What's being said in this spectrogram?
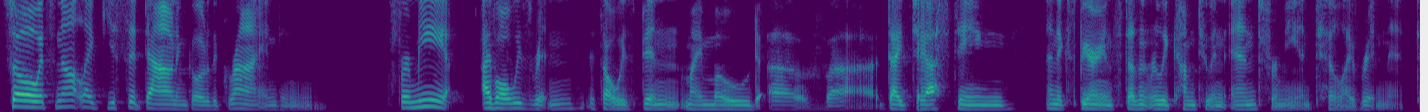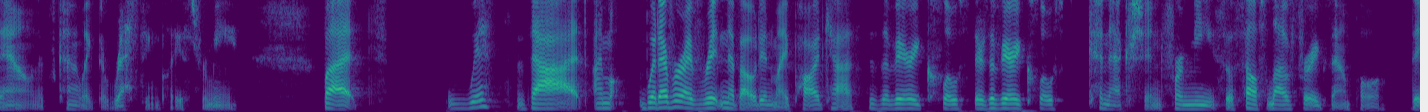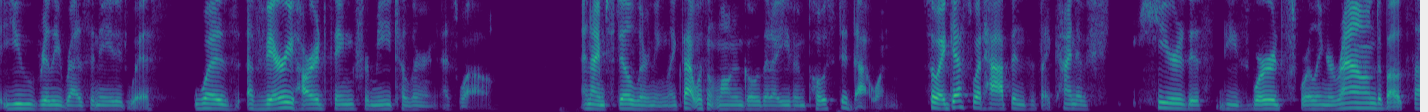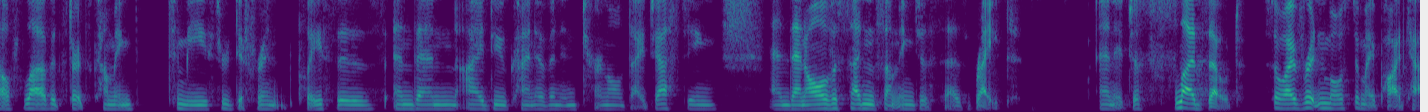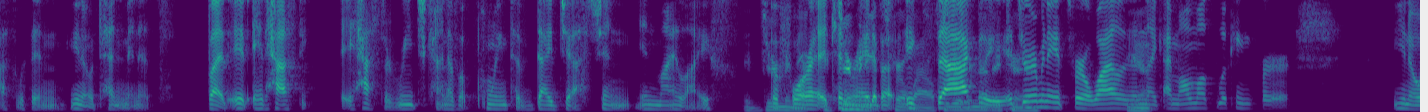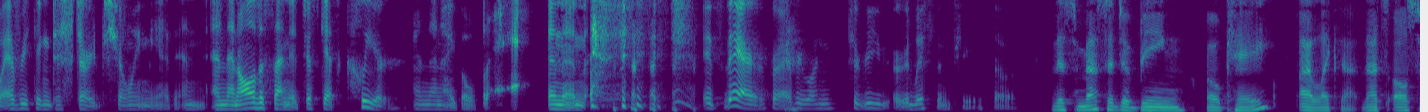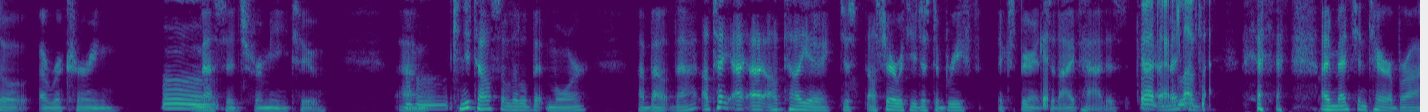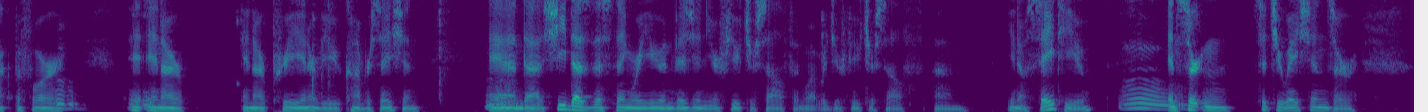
So it's not like you sit down and go to the grind. And for me, I've always written. It's always been my mode of uh, digesting an experience doesn't really come to an end for me until I've written it down. It's kind of like the resting place for me. But with that, I'm whatever I've written about in my podcast is a very close, there's a very close connection for me. So self-love, for example, that you really resonated with was a very hard thing for me to learn as well and I'm still learning. Like that wasn't long ago that I even posted that one. So I guess what happens is I kind of hear this, these words swirling around about self love. It starts coming to me through different places. And then I do kind of an internal digesting. And then all of a sudden something just says, right. And it just floods out. So I've written most of my podcasts within, you know, 10 minutes, but it, it has to, it has to reach kind of a point of digestion in my life before I can write about it. Exactly. It germinates for a while and yeah. then like I'm almost looking for you know everything to start showing me it and and then all of a sudden it just gets clear and then I go and then it's there for everyone to read or listen to. So this message of being okay, I like that. That's also a recurring mm. message for me too. Um, mm-hmm. Can you tell us a little bit more about that? I'll tell you. I, will tell you. Just I'll share with you just a brief experience Good. that I've had. Is Good. I, I love that. I mentioned Tara Brach before mm-hmm. in, in, our in our pre-interview conversation, mm-hmm. and uh, she does this thing where you envision your future self and what would your future self, um, you know, say to you mm. in certain situations or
